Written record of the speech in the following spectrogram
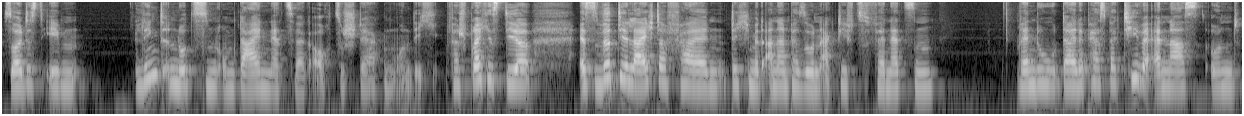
solltest eben LinkedIn nutzen, um dein Netzwerk auch zu stärken. Und ich verspreche es dir, es wird dir leichter fallen, dich mit anderen Personen aktiv zu vernetzen, wenn du deine Perspektive änderst und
